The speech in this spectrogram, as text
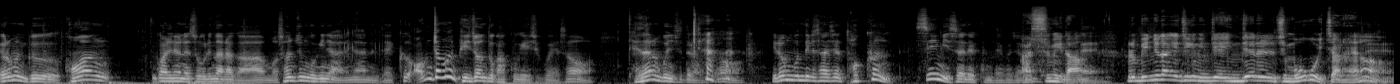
여러분 그 공항 관련해서 우리나라가 뭐 선진국이냐 아니냐 하는데 그 엄청난 비전도 갖고 계시고 해서 대단한 분이시더라고요. 이런 분들이 사실 더 큰 쓰임이 있어야 될 텐데 그죠? 맞습니다. 네. 그리고 민주당이 지금 이제 인재를 지금 모으고 있잖아요. 네.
